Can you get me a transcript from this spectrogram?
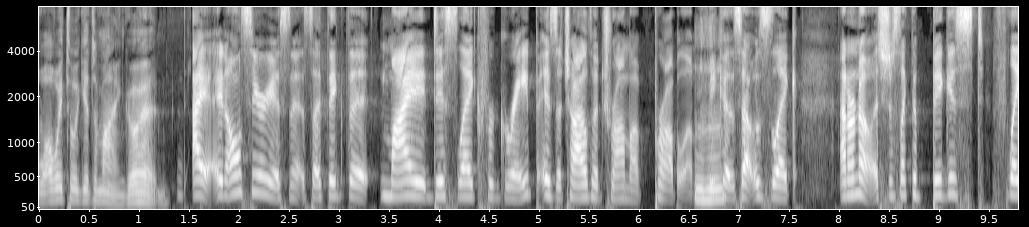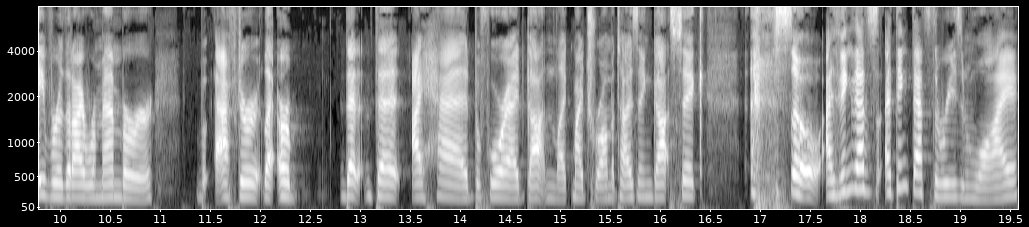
I'll wait till we get to mine. Go ahead. I in all seriousness, I think that my dislike for grape is a childhood trauma problem Mhm. because that was like I don't know, it's just like the biggest flavor that I remember after like or that that I had before I had gotten like my traumatizing got sick. so I think that's I think that's the reason why.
